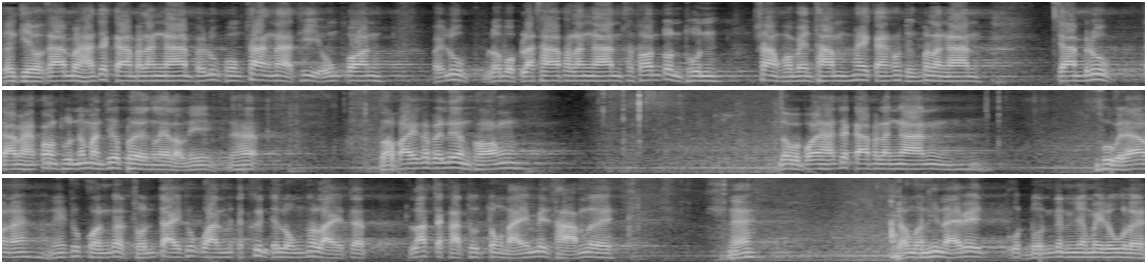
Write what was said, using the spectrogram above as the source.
ก็เกี่ยวกับการบริหารจัดการพลังงาน ไปรูปโครงสร้างหน้าที่องค์กร ไปรูประบบราคาพลังงาน สะท้อนต้นทุน สร้างความเป็นธรรมให้การเข้าถึงพลังงาน การไปรูปการบริหารกองทุนน้ำมันเชื้อเพลิงอะไรเหล่านี้นะฮะต่อไปก็เป็นเรื่องของ ระบบบริหารจัดการพลังงานพูดไปแล้วนะอันนี้ทุกคนก็สนใจทุกวันมันจะขึ้นจะลงเท่าไหร่แต่ รัฐจะขาดทุนตรงไหนไม่ถามเลยนะเอาเงินที่ไหนไปอุดหนุนกันยังไม่รู้เลย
